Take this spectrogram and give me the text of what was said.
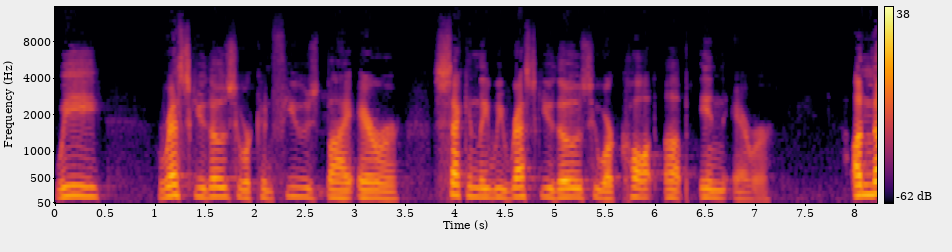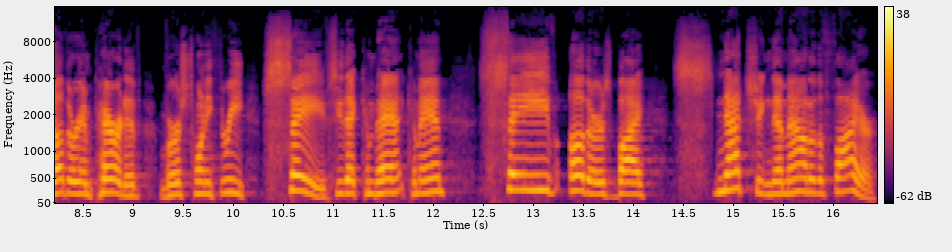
We rescue those who are confused by error. Secondly, we rescue those who are caught up in error. Another imperative, verse 23 save. See that command? Save others by snatching them out of the fire.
